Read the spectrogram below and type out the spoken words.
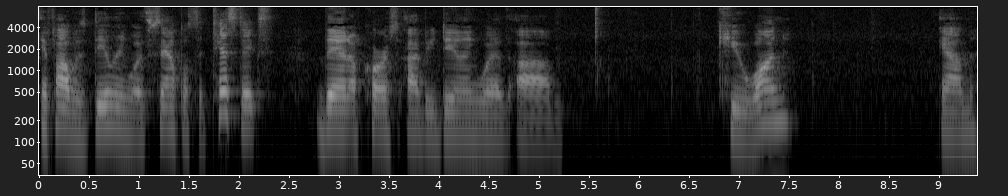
If I was dealing with sample statistics, then of course I'd be dealing with um, Q1, M,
